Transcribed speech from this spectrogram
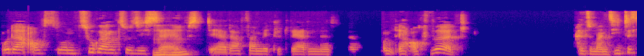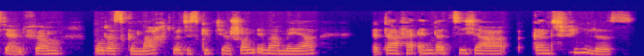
oder auch so ein Zugang zu sich mhm. selbst, der da vermittelt werden müsste und er auch wird. Also man sieht es ja in Firmen, wo das gemacht wird. Es gibt ja schon immer mehr. Da verändert sich ja ganz vieles.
